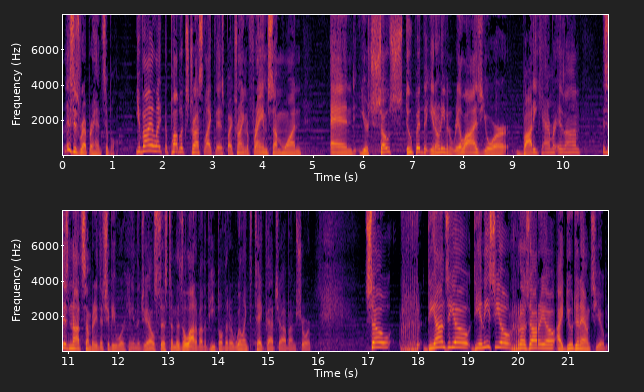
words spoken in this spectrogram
This is reprehensible. You violate the public's trust like this by trying to frame someone, and you're so stupid that you don't even realize your body camera is on. This is not somebody that should be working in the jail system. There's a lot of other people that are willing to take that job, I'm sure. So, Dionzio, Dionisio Rosario, I do denounce you.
